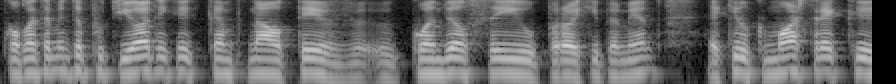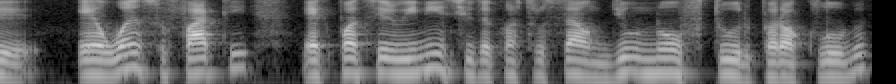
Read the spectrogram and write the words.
completamente apoteótica que Campenau teve quando ele saiu para o equipamento, aquilo que mostra é que é o Ansu Fati é que pode ser o início da construção de um novo futuro para o clube,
